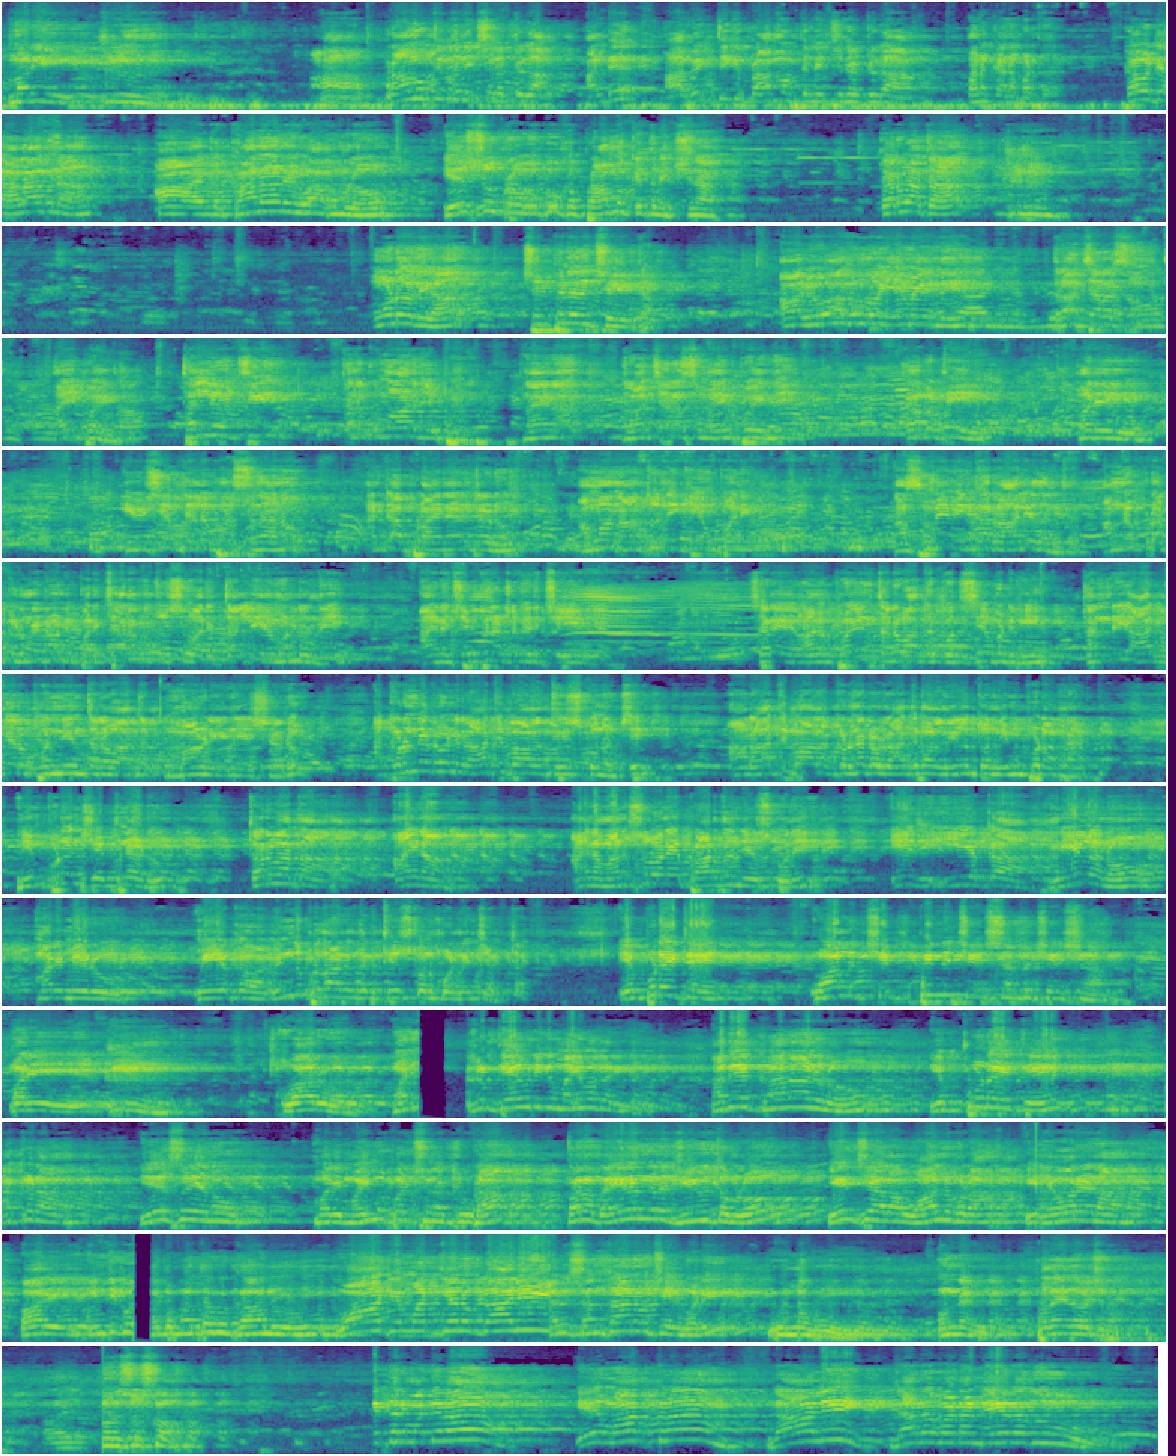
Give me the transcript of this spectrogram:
మరి ఆ ప్రాముఖ్యతనిచ్చినట్టుగా అంటే ఆ వ్యక్తికి ప్రాముఖ్యతనిచ్చినట్టుగా మనకు కనబడుతుంది కాబట్టి అలాగున ఆ యొక్క కానాన వివాహంలో యేసు ప్రభువుకు ఒక ప్రాముఖ్యతనిచ్చిన తర్వాత మూడవదిగా చెప్పినది చేయుట. ఆ వివాహంలో ఏమైంది? ద్రాక్షారసం అయిపోయింది. తల్లి వచ్చి తన కుమారుడు చెప్పింది నాయన ద్రాక్షారసం అయిపోయింది. కాబట్టి మరి ఈ విషయం తెలియపరుస్తున్నాను. అంటే అప్పుడు ఆయన అంటాడు అమ్మ నాతో నీకేం పని? నా సమయం ఇంకా రాలేదంట. అన్నప్పుడు అక్కడ ఉన్నటువంటి పరిచారం చూసి వారి తల్లి ఏమంటుంది? ఆయన చెప్పినట్లు మీరు చేయండి. సరే ఆమె పోయిన తర్వాత కొద్దిసేపటికి తండ్రి ఆజ్ఞలు పొందిన తర్వాత కుమారుడు ఏం చేశాడు? అక్కడ ఉన్నటువంటి రాతిపాలను తీసుకొని వచ్చి ఆ రాతిబాలు అక్కడ ఉన్నటువంటి రాతిపాల నీళ్ళతో నింపుడు అన్నాడు. నింపుడు అని చెప్పినాడు. తర్వాత ఆయన ఆయన మనసులోనే ప్రార్థన చేసుకొని ఈ ఈ యొక్క నీళ్ళను మరి మీరు మీ యొక్క విందు ప్రధాని దగ్గర తీసుకొని పోండి అని చెప్తారు ఎప్పుడైతే వాళ్ళు చెప్పింది చేసినట్టు చేసిన మరి వారు మంచి అక్కడ దేవునికి మహిమ కలిగింది. అదే కానానులో ఎప్పుడైతే అక్కడ ఏసయ్యను మరి మహిమపరిచినట్లుగా తన దైనందిన జీవితంలో ఏం చేయాలా? వాళ్ళు కూడా ఎవరైనా వారి ఇంటికి అటు మధ్యకు గాలి వాటి మధ్యను గాలి అవి సంతానం చేయబడి ఉన్నవి. ఉన్నవి. పదహైదు వచ్చిన చూసుకో. ఇద్దరి మధ్యలో ఏ మాత్రం గాలి జరబడ నేరదు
